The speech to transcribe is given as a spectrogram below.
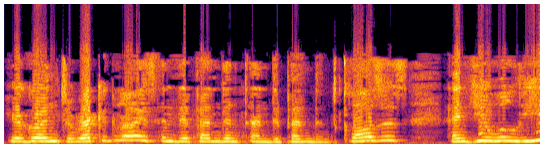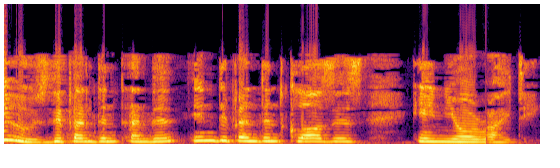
you're going to recognize independent and dependent clauses, and you will use dependent and independent clauses in your writing.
